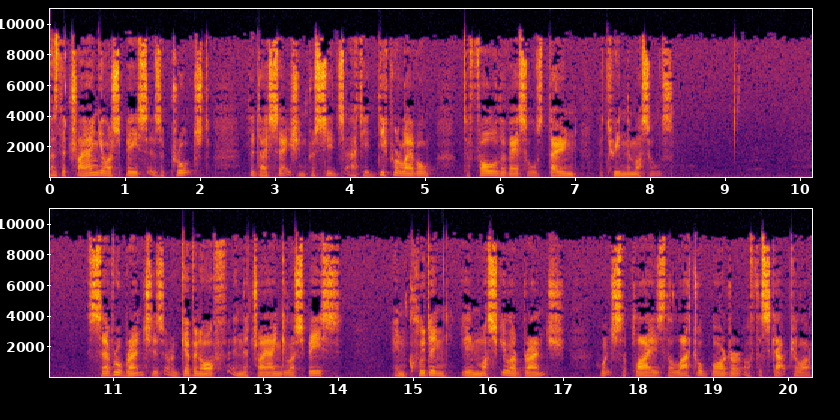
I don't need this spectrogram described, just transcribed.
As the triangular space is approached, the dissection proceeds at a deeper level to follow the vessels down between the muscles. Several branches are given off in the triangular space, including a muscular branch which supplies the lateral border of the scapula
